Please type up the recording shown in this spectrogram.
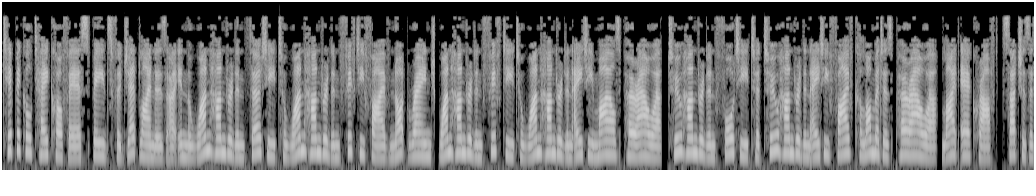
Typical takeoff air speeds for jetliners are in the 130 to 155 knot range, 150 to 180 miles per hour, 240 to 285 kilometers per hour. Light aircraft such as a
